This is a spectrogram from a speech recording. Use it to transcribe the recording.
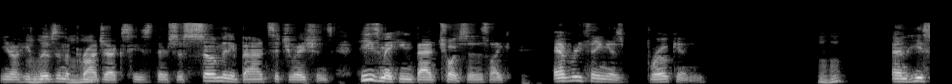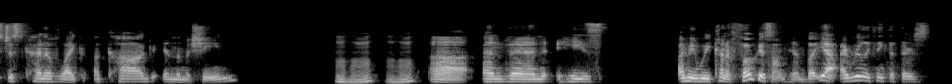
You know, he Mhm, lives in the mhm. projects. He's, there's just so many bad situations. He's making bad choices. Like everything is broken. Mhm. And he's just kind of like a cog in the machine. Mm-hmm. Mm-hmm. Uh, and then he's, I mean, we kind of focus on him, but yeah, I really think that there's,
